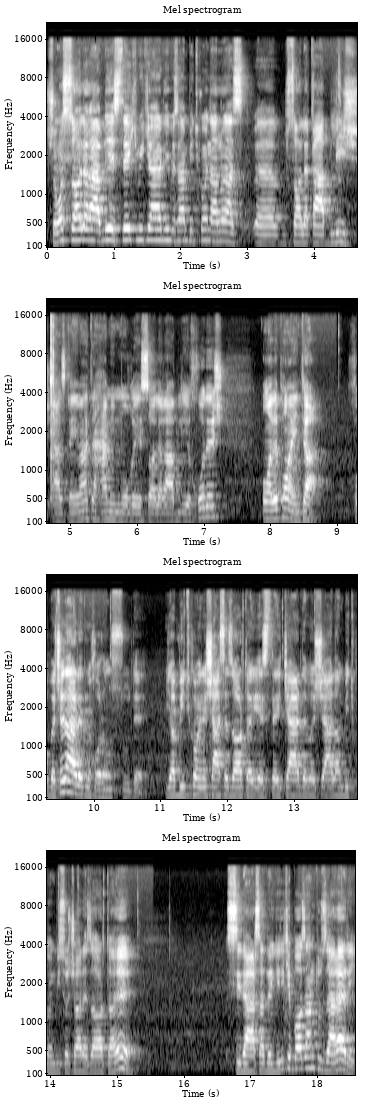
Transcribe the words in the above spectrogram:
شما سال قبلی stake می‌کردی مثلا بیت کوین الان از سال قبلیش از قیمت همین موقع سال قبلی خودش اومده پایین تر خب به چه دردت می‌خوره اون سوده؟ یا بیت کوین 60 هزار تایی stake کرده باشه الان بیت کوین 24 هزار تائه 30 درصد بگیری که بازم تو ضرری.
